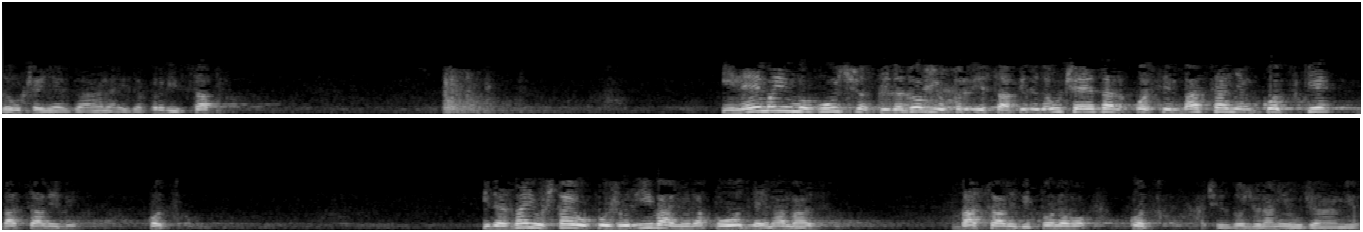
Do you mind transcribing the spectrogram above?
za učenje ezana i za prvi sap, i nemaju mogućnosti da dobiju prvi sap ili da uče ezan osim bacanjem kocke, bacali bi kocku. I da znaju šta je u požurivanju na podne namaz, bacali bi ponovo kocku. Znači dođu ranije u džamiju.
